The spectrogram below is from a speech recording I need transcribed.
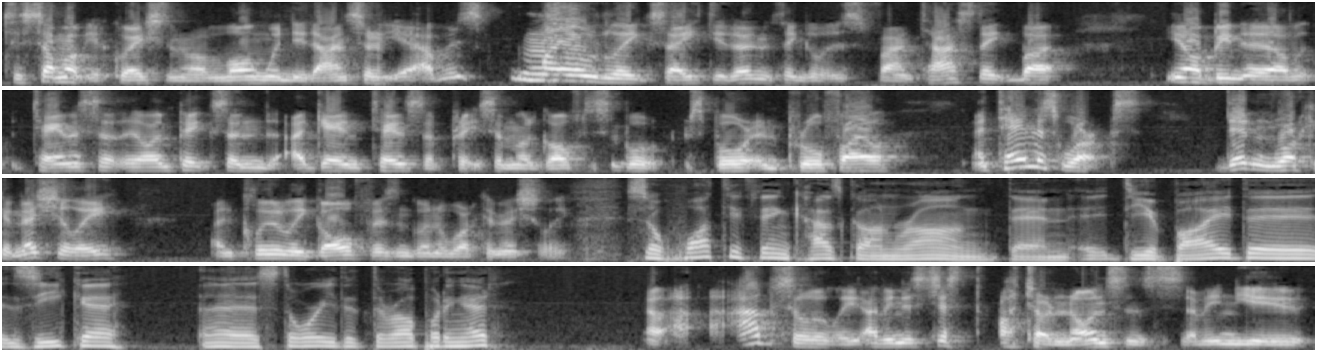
to sum up your question in a long-winded answer, yeah, I was mildly excited. I didn't think it was fantastic, but you know I've been to uh, tennis at the Olympics, and again, tennis is a pretty similar golf to sport, sport in profile, and tennis works. Didn't work initially. And clearly, golf isn't going to work initially. So, what do you think has gone wrong then? Uh, do you buy the Zika uh, story that they're all putting out? Uh, absolutely. I mean, it's just utter nonsense. I mean, you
